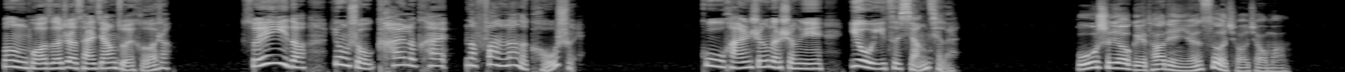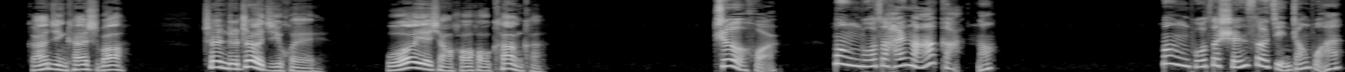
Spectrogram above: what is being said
孟婆子这才将嘴合上，随意的用手开了开那泛滥的口水。顾寒生的声音又一次响起来：“不是要给他点颜色瞧瞧吗？赶紧开始吧，趁着这机会，我也想好好看看。”这会儿，孟婆子还哪敢呢？孟婆子神色紧张不安。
